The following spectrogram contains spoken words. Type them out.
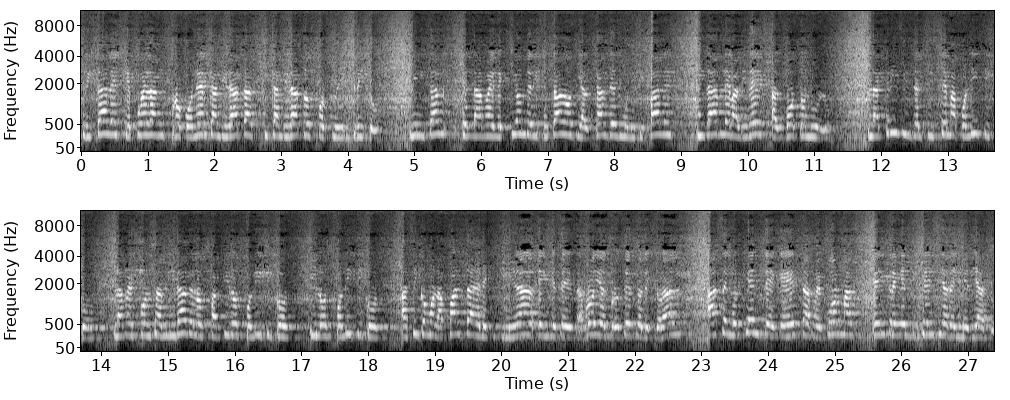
distritales que puedan proponer candidatas y candidatos por su distrito. Limitar la reelección de diputados y alcaldes municipales y darle validez al voto nulo. La crisis del sistema político, la responsabilidad de los partidos políticos y los políticos, así como la falta de legitimidad en que se desarrolla el proceso electoral, hacen urgente que estas reformas entren en vigencia de inmediato.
